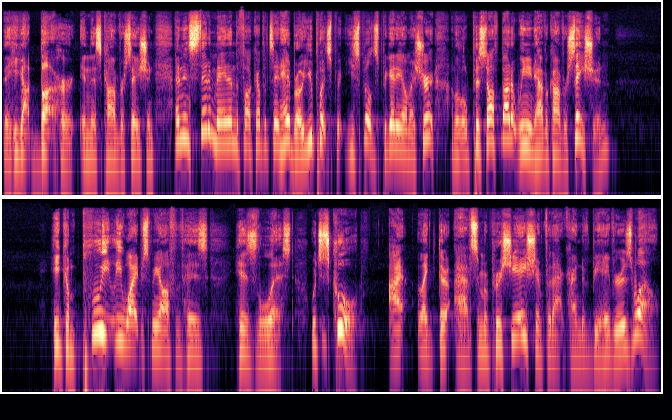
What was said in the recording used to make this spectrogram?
that he got butt hurt in this conversation. And instead of manning the fuck up and saying, "Hey, bro, you put you spilled spaghetti on my shirt. I'm a little pissed off about it. We need to have a conversation." He completely wipes me off of his his list, which is cool. I like there. I have some appreciation for that kind of behavior as well.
